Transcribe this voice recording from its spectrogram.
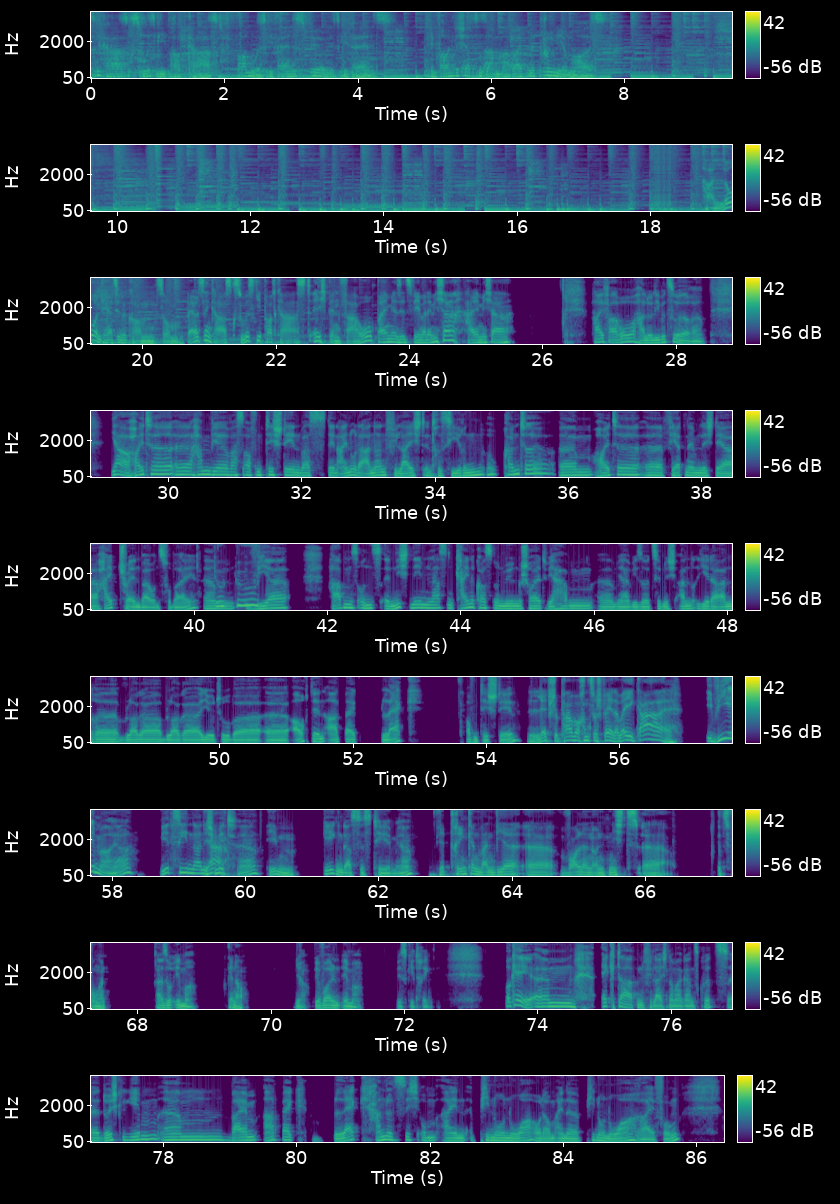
Barrels and Casks Whisky Podcast von Whisky Fans für Whisky Fans. In freundlicher Zusammenarbeit mit Premium Malls. Hallo und herzlich willkommen zum Barrels and Casks Whisky Podcast. Ich bin Faro, bei mir sitzt wie immer der Micha. Hi Micha. Hi Faro, hallo liebe Zuhörer. Ja, heute äh, haben wir was auf dem Tisch stehen, was den einen oder anderen vielleicht interessieren könnte. Ähm, heute äh, fährt nämlich der Hype-Train bei uns vorbei. Ähm, du, du. Wir haben es uns äh, nicht nehmen lassen, keine Kosten und Mühen gescheut. Wir haben, ähm, ja, wie so ziemlich and jeder andere Vlogger, Blogger, YouTuber, äh, auch den Artback Black auf dem Tisch stehen. Läppsch ein paar Wochen zu spät, aber egal. Wie immer, ja. Wir ziehen da nicht ja, mit, ja. Eben. Gegen das System, ja. Wir trinken, wann wir äh, wollen und nicht äh, gezwungen. Also immer. Genau. Ja, wir wollen immer Whisky trinken. Okay, ähm, Eckdaten vielleicht nochmal ganz kurz äh, durchgegeben. Ähm, beim Artback Black handelt es sich um ein Pinot Noir oder um eine Pinot Noir Reifung.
